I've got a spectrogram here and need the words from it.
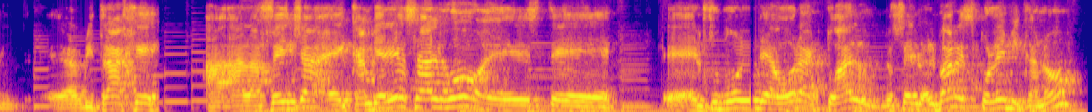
de arbitraje, a, a, la fecha, ¿cambiarías algo? Este, el fútbol de ahora actual. No sé, el bar es polémica, ¿no?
